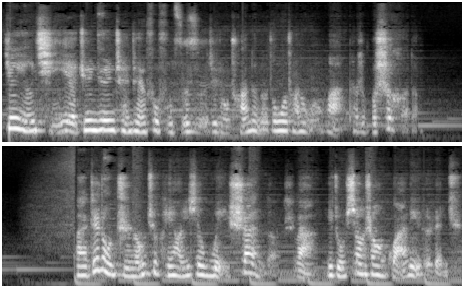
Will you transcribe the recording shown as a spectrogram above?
经营企业，君君臣臣父父子子这种传统的中国传统文化，它是不适合的。啊，这种只能去培养一些伪善的，是吧？一种向上管理的人群。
